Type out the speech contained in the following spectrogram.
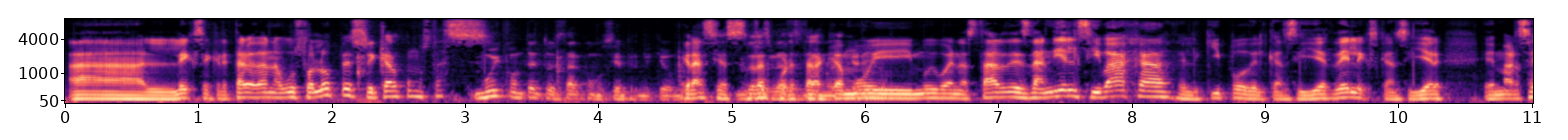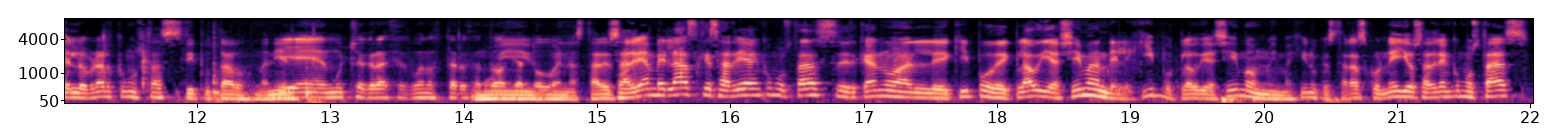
al ex secretario Dan Augusto López. Ricardo, ¿cómo estás? Muy contento de estar como siempre, mi querido. Gracias, gracias, por estar acá. Muy, muy buenas tardes. Daniel Cibaja, del equipo del canciller, del ex canciller eh, Marcelo Ebrard. ¿Cómo estás, diputado? Daniel. Bien, muchas gracias. Buenas tardes a todos y a todos. Buenas tardes. Adrián Velázquez, Adrián, ¿cómo estás? Cercano al equipo de Claudia Sheinbaum, del equipo Claudia Sheinbaum. Me imagino que estarás con ellos. Adrián, ¿cómo estás?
